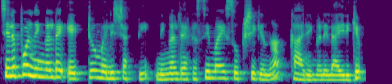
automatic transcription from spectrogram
ചിലപ്പോൾ നിങ്ങളുടെ ഏറ്റവും വലിയ ശക്തി നിങ്ങൾ രഹസ്യമായി സൂക്ഷിക്കുന്ന കാര്യങ്ങളിലായിരിക്കും.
